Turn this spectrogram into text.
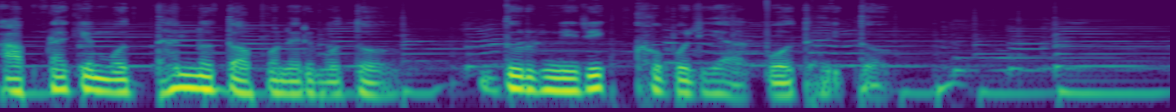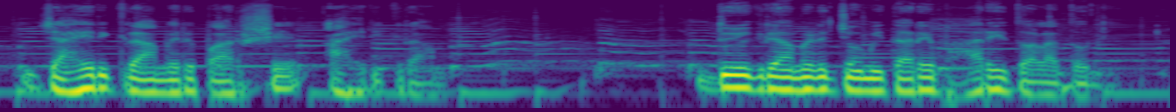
আপনাকে মধ্যাহ্ন তপনের মতো দুর্নিরীক্ষ বলিয়া বোধ হইত। জাহির গ্রামের পার্শ্বে আহির গ্রাম। দুই গ্রামের জমিদারে ভারী দলাদলি।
